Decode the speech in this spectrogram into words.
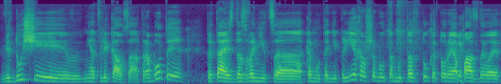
ведущий не отвлекался от работы, пытаясь дозвониться кому-то не приехавшему, тому ту, который опаздывает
